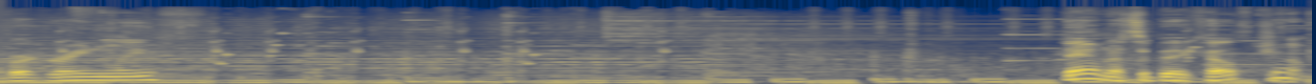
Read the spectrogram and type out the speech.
Evergreen leaf. Damn, that's a big health jump.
